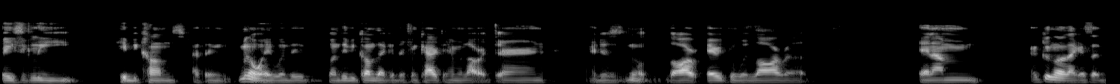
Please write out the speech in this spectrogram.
basically he becomes I think you know when they when they become like a different character, him and Laura Dern, and just you know Laura everything with Laura. And I'm I could know like I said,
